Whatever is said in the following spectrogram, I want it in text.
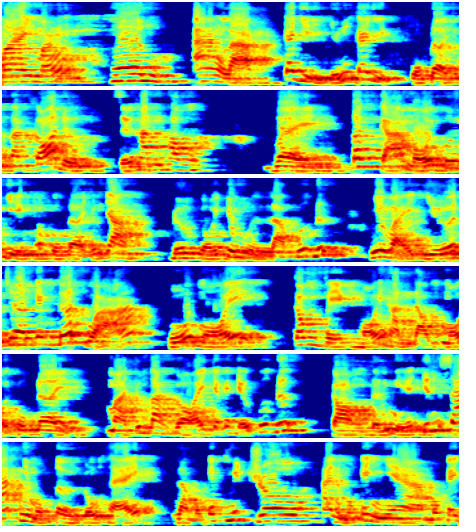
may mắn hơn an lạc, cái gì, những cái gì cuộc đời chúng ta có được sự hanh thông về tất cả mọi phương diện trong cuộc đời chúng ta được gọi chung là phước đức. Như vậy, dựa trên cái kết quả của mỗi công việc, mỗi hành động, mỗi cuộc đời mà chúng ta gọi cho cái chữ phước đức còn định nghĩa chính xác như một từ cụ thể là một cái micro hay là một cái nhà, một cái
